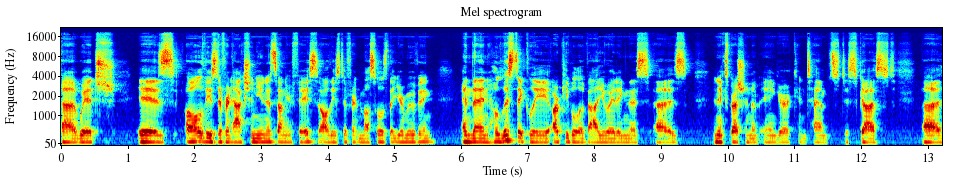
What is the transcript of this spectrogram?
uh, which is all of these different action units on your face, so all these different muscles that you're moving. And then holistically, are people evaluating this as an expression of anger, contempt, disgust, uh,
